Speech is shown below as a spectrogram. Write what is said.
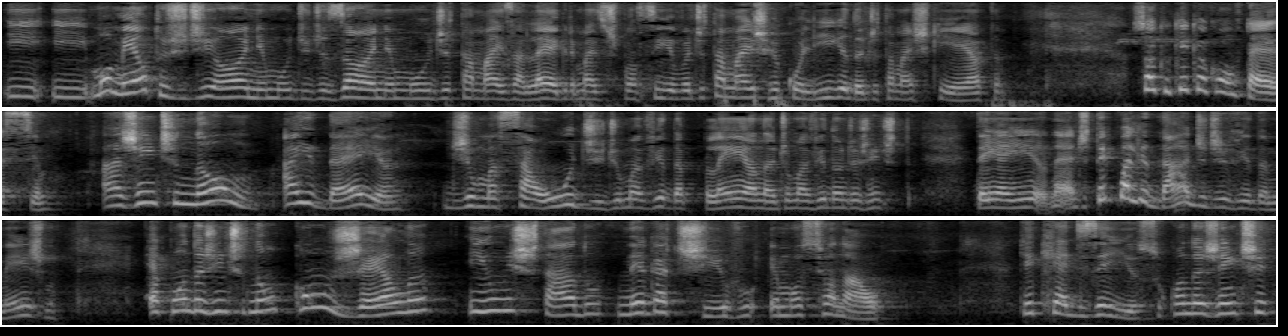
e, e, momentos de ânimo, de desânimo, de estar tá mais alegre, mais expansiva, de estar tá mais recolhida, de estar tá mais quieta. Só que o que, que acontece? A gente não. A ideia de uma saúde, de uma vida plena, de uma vida onde a gente tem aí, né, de ter qualidade de vida mesmo, é quando a gente não congela em um estado negativo emocional. O que, que quer dizer isso? Quando a gente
